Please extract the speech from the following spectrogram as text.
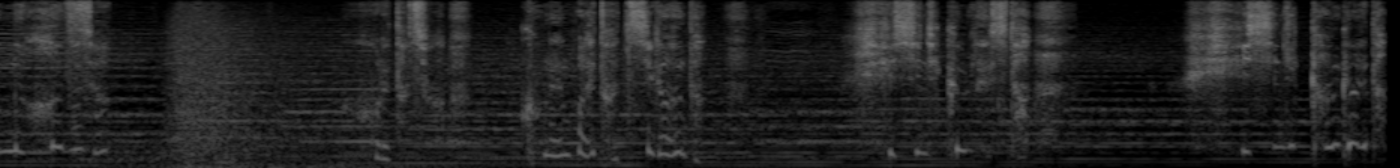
んなはずじゃ俺たちは5年前とは違うんだ。必死に訓練した。必死に考えた。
